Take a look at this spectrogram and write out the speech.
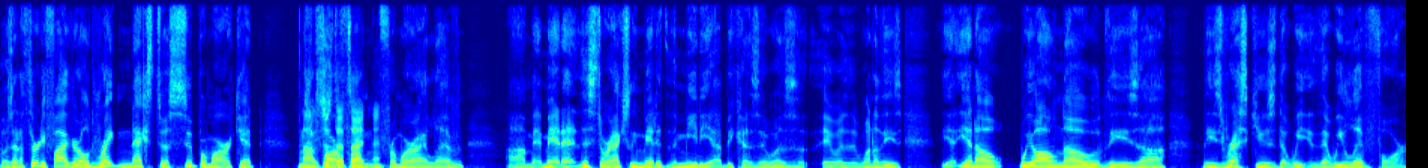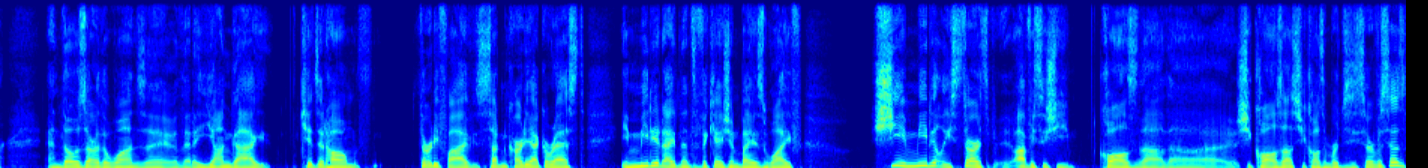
It was on a 35 year old right next to a supermarket, not just far from, from where I live. Um, it made this story actually made it to the media because it was it was one of these. You know, we all know these uh, these rescues that we that we live for, and those are the ones uh, that a young guy, kids at home, 35, sudden cardiac arrest, immediate identification by his wife. She immediately starts. Obviously, she calls the the she calls us. She calls emergency services.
